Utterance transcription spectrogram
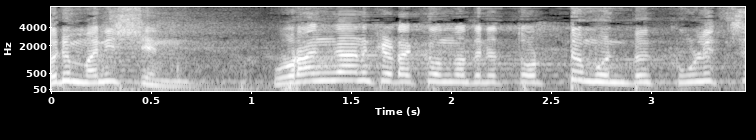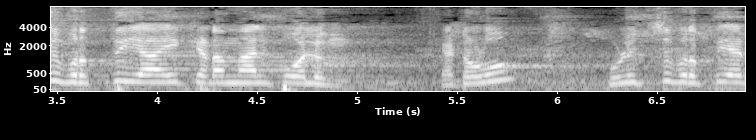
ഒരു മനുഷ്യൻ ഉറങ്ങാൻ കിടക്കുന്നതിന് തൊട്ട് മുൻപ് കുളിച്ച് വൃത്തിയായി കിടന്നാൽ പോലും കേട്ടോളൂ കുളിച്ച് വൃത്തിയായിട്ട്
